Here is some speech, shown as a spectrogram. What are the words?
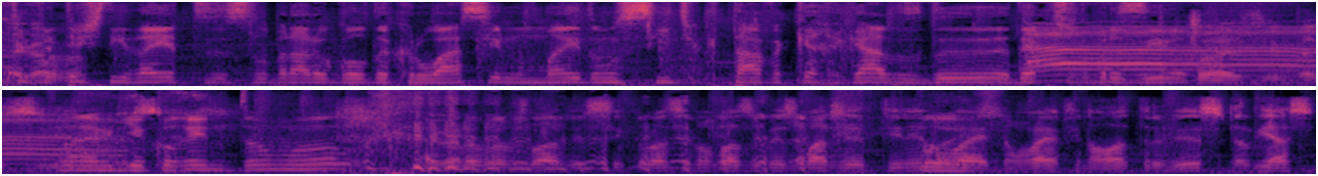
Tive Agora a triste ideia de celebrar o gol da Croácia no meio de um sítio que estava carregado de adeptos Ah. do Brasil. Pois, imagina. Ai, ia imagina. correndo tão mal. Agora vamos lá ver se a Croácia não faz a mesma Argentina e não vai, não vai à final outra vez. Aliás,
